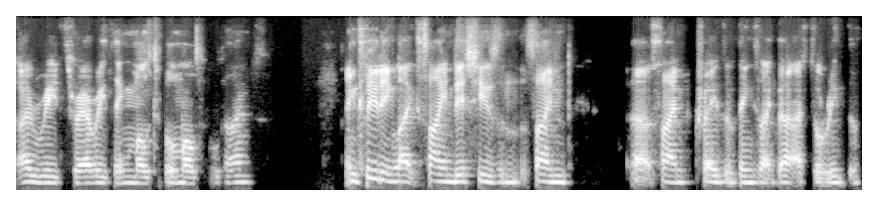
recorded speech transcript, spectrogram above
I read through everything multiple, multiple times, including like signed issues and signed uh, signed trades and things like that. I still read them.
